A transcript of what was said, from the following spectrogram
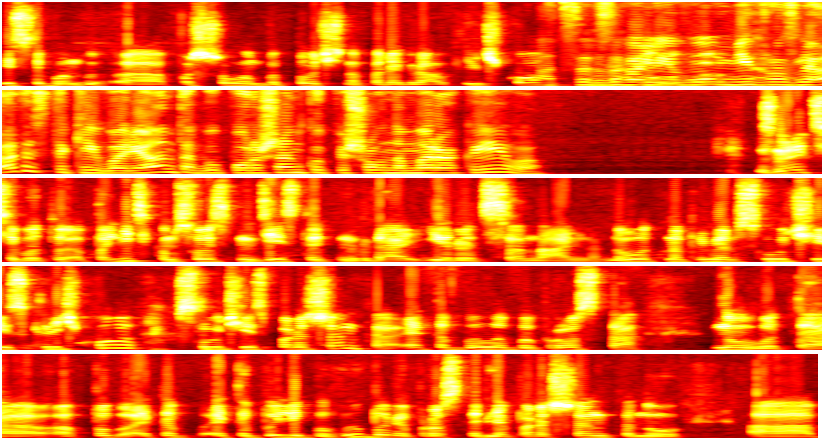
если бы он э, пошел, он бы точно проиграл Кличко. А це взагалі ну, міг розглядатись такий варіант, аби Порошенко пішов на мера Києва? Знаете, вот э, политикам свойственно действовать иногда иррационально. Ну вот, например, в случае с Кличко, в случае с Порошенко, это было бы просто ну вот а, это, это были бы выборы просто для Порошенко, ну, а,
